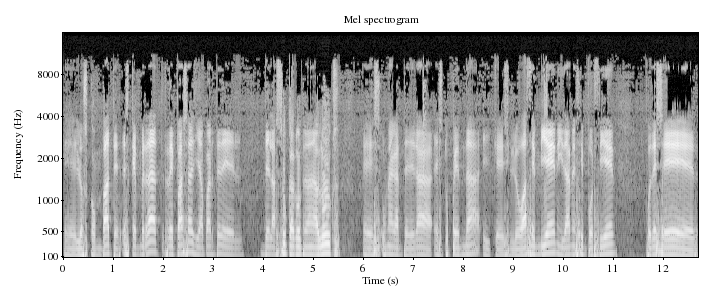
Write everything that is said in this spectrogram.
eh, los combates. Es que en verdad repasas y aparte del, del Asuka contra Dana Brooks es una cartelera estupenda y que si lo hacen bien y dan el 100% puede ser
